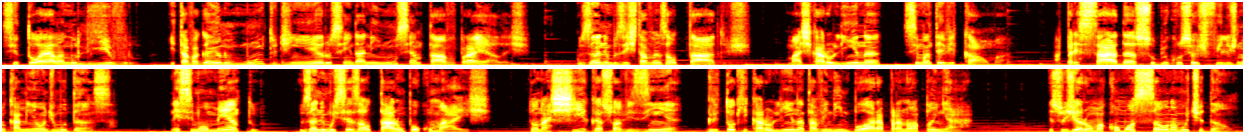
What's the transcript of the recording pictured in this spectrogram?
citou ela no livro e estava ganhando muito dinheiro sem dar nenhum centavo para elas. Os ânimos estavam exaltados, mas Carolina se manteve calma. Apressada, subiu com seus filhos no caminhão de mudança. Nesse momento, os ânimos se exaltaram um pouco mais. Dona Chica, sua vizinha, gritou que Carolina estava indo embora para não apanhar. Isso gerou uma comoção na multidão.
